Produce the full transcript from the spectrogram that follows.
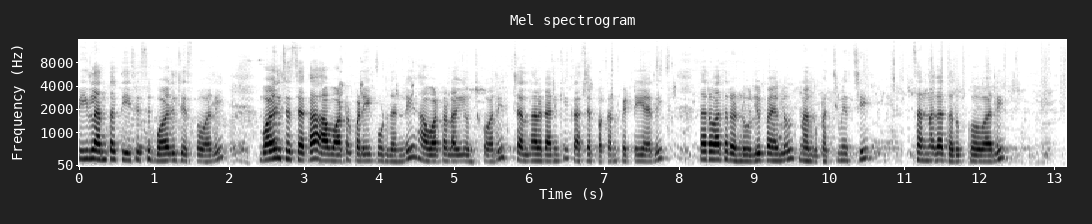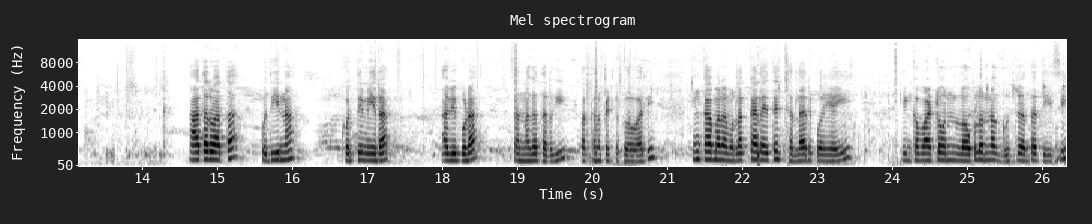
పీల్ అంతా తీసేసి బాయిల్ చేసుకోవాలి. బాయిల్ చేశాక ఆ వాటర్ పడేయకూడదండి. ఆ వాటర్ అలాగే ఉంచుకోవాలి. చల్లారడానికి కాసేపు పక్కన పెట్టేయాలి. తర్వాత రెండు ఉల్లిపాయలు నాలుగు పచ్చిమిర్చి సన్నగా తరుక్కోవాలి. ఆ తర్వాత పుదీనా కొత్తిమీర అవి కూడా సన్నగా తరిగి పక్కన పెట్టుకోవాలి. ఇంకా మన ములక్కాయలు అయితే చల్లారిపోయాయి. ఇంకా వాటిలో ఉన్న లోపల ఉన్న గుజ్జు అంతా తీసి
